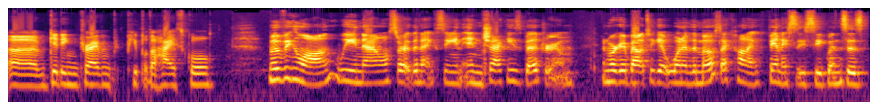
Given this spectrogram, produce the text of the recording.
uh, getting driving people to high school. Moving along, we now start the next scene in Jackie's bedroom, and we're about to get one of the most iconic fantasy sequences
